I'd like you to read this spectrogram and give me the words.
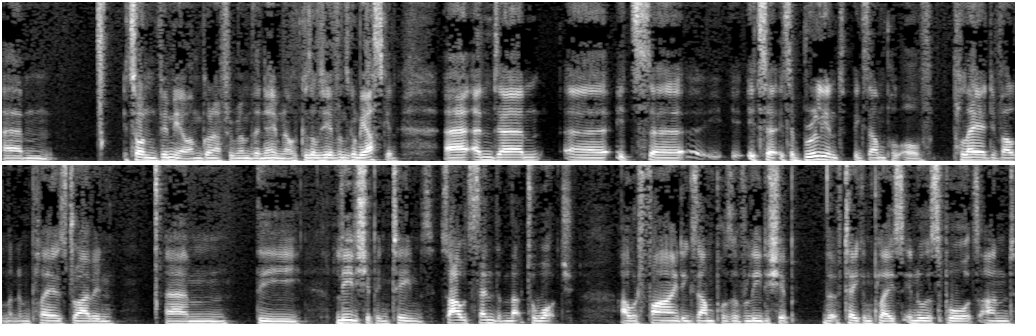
um, it's on Vimeo. I'm going to have to remember the name now because obviously everyone's going to be asking. Uh, and um, uh, it's uh, it's a it's a brilliant example of player development and players driving um, the leadership in teams. So I would send them that to watch. I would find examples of leadership that have taken place in other sports and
